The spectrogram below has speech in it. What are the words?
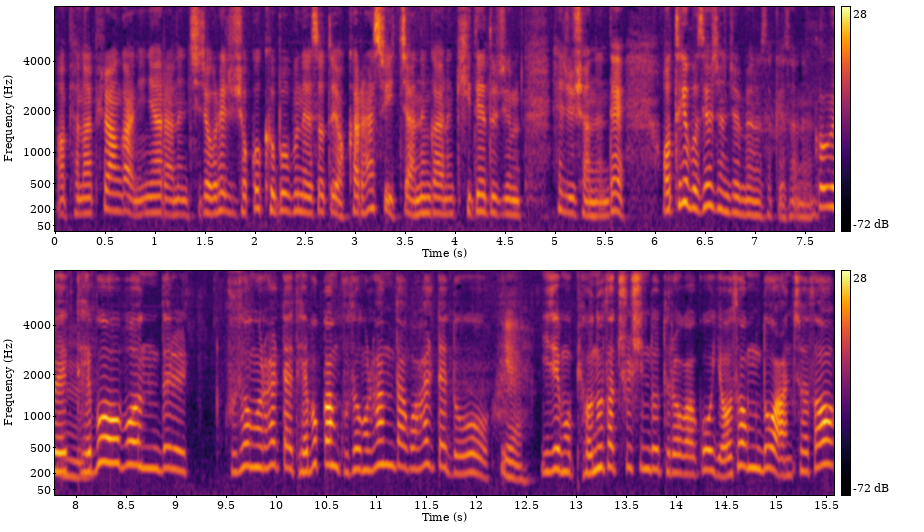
어, 변화 필요한 거 아니냐라는 지적을 해주셨고 그 부분에서도 역할을 할 수 있지 않은가 하는 기대도 좀 해주셨는데 어떻게 보세요 전지현 변호사께서는? 그왜 음. 대법원들 구성을 할 때 대법관 구성을 한다고 할 때도 예. 이제 뭐 변호사 출신도 들어가고 여성도 앉혀서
